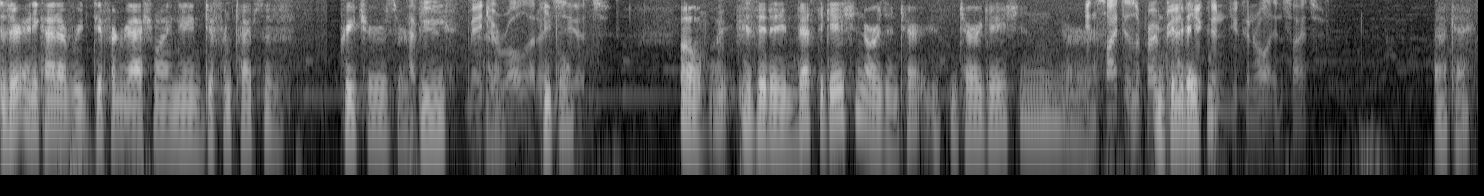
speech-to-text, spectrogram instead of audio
Is there any kind of re- different reaction when I name different types of creatures or Have beasts? you made your or- roll? I don't people? see it. Oh, is it an investigation or is it inter- is interrogation or? Insight is appropriate. Intimidation? You can you can roll insight. Okay.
